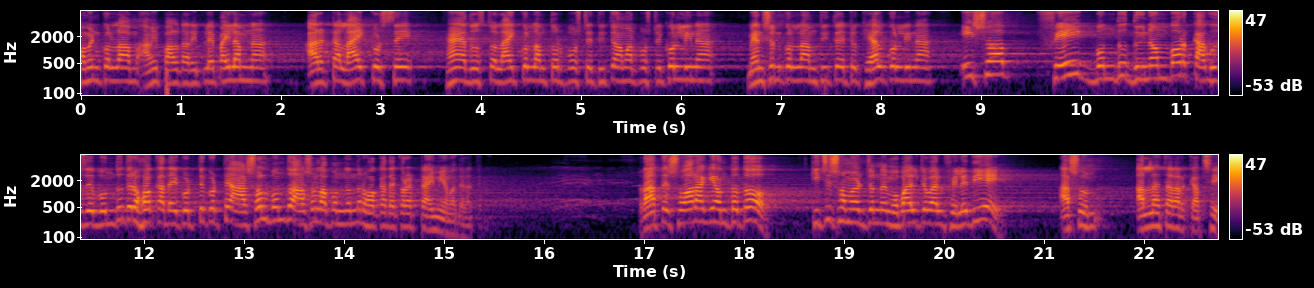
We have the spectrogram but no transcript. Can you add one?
কমেন্ট করলাম, আমি পাল্টা রিপ্লাই পাইলাম না। আরেকটা লাইক করছে হ্যাঁ দোস্ত লাইক করলাম তোর পোস্টে তুই তো আমার পোস্টে করলি না। মেনশন করলাম, তুই তো একটু খেয়াল করলি না। এইসব ফেক বন্ধু দুই নম্বর, কাগজে বন্ধুদের হক আদায় করতে করতে আসল বন্ধু, আসল আপনজনদের হক আদায় করার টাইমই আমাদের হাতে। রাতে শোয়ার আগে অন্তত কিছু সময়ের জন্য মোবাইল টোবাইল ফেলে দিয়ে আসুন, আল্লাহ তালার কাছে,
